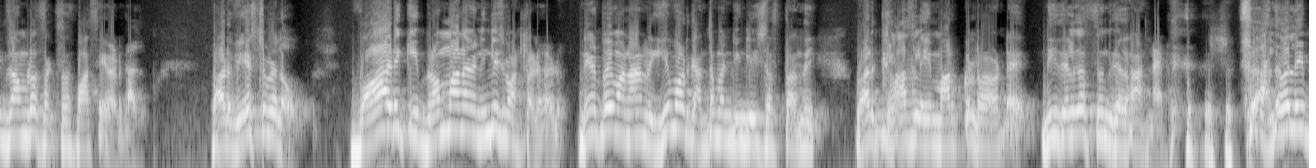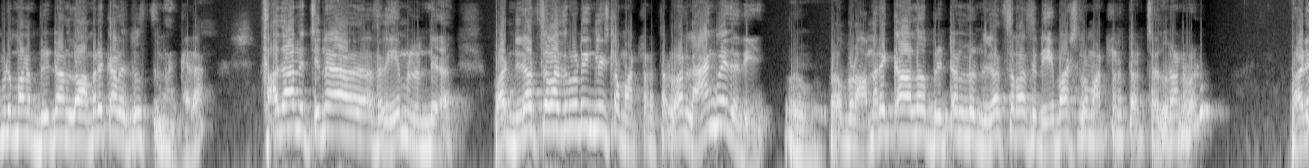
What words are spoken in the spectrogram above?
ఎగ్జామ్లో సక్సెస్ పాస్ అయ్యాడు కాదు. వాడు వేస్ట్ ఫెలో వాడికి బ్రహ్మాండమైన ఇంగ్లీష్ మాట్లాడేవాడు నేను పోయి మా నాన్న ఏం వాడికి అంత మంచి ఇంగ్లీష్ వస్తుంది? వాడికి క్లాసులో ఏం మార్కులు రావంటే నీకు తెలుగు వస్తుంది కదా అన్నాడు. సో అందువల్ల ఇప్పుడు మనం బ్రిటన్లో అమెరికాలో చూస్తున్నాం కదా. సాధారణ చిన్న అసలు ఏం వాడు నిరక్షరాస్యులు కూడా ఇంగ్లీష్లో మాట్లాడతాడు. వాడు లాంగ్వేజ్ అది. ఇప్పుడు అమెరికాలో బ్రిటన్లో నిరక్షరాస్యుడు ఏ భాషలో మాట్లాడతాడు? చదువురాని వాడు. వాడు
